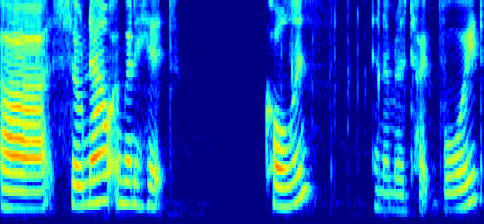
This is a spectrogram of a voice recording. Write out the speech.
Uh, so now I'm going to hit colon, and I'm going to type void,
